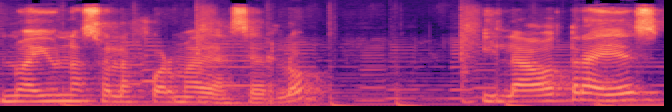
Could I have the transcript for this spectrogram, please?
no hay una sola forma de hacerlo. Y la otra es,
